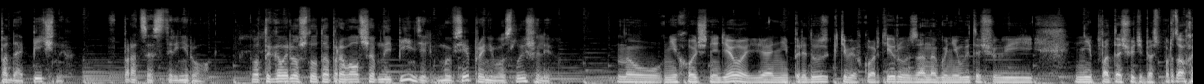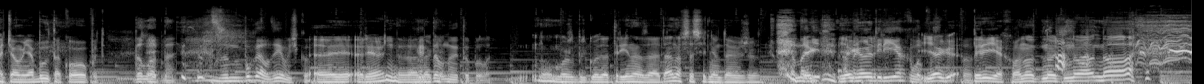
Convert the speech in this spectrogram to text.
подопечных в процесс тренировок? Вот ты говорил что-то про волшебный пендель, мы все про него слышали. Ну, не хочешь, не делай. Я не приду к тебе в квартиру, за ногу не вытащу и не потащу тебя в спортзал, хотя у меня был такой опыт. Да ладно? Ты напугал девочку. Э, реально? Как давно это было? Ну, может быть, года три назад. Она в соседнем доме живет. Она не переехала? Я переехала, но...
